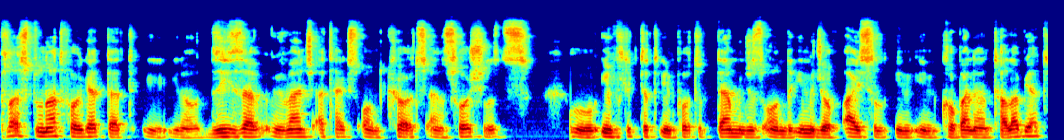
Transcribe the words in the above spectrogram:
Plus, do not forget that you know these are revenge attacks on Kurds and socialists who inflicted important damages on the image of ISIL in, in Kobane and Tal Abyad.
